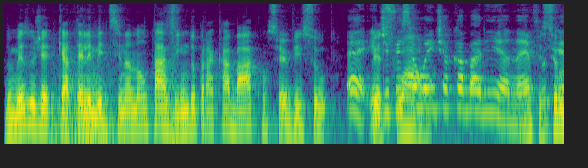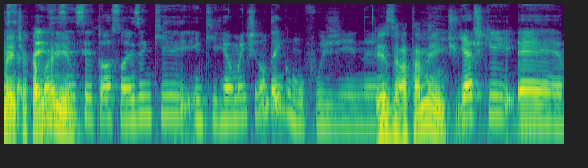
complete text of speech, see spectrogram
Do mesmo jeito que a telemedicina não está vindo para acabar com o serviço é, pessoal. e dificilmente acabaria, né? Dificilmente Porque acabaria. Existem situações em que, em que realmente não tem como fugir, né? Exatamente. E acho que é,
